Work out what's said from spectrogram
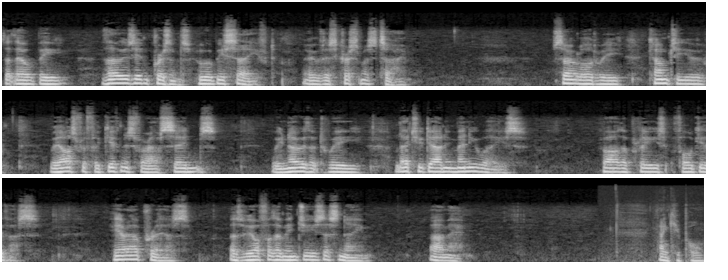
that there will be those in prisons who will be saved over this Christmas time. So, Lord, we come to you. We ask for forgiveness for our sins. We know that we let you down in many ways. Father, please forgive us. Hear our prayers as we offer them in Jesus' name. Amen. Thank you, Paul.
